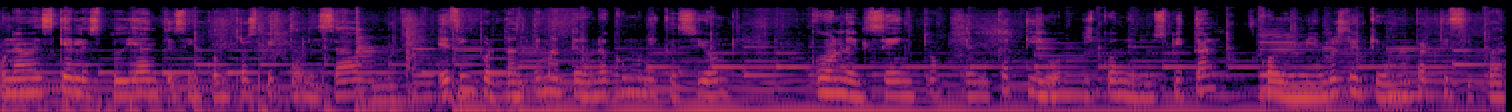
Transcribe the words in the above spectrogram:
Una vez que el estudiante se encuentra hospitalizado, es importante mantener una comunicación con el centro educativo y con el hospital, con los miembros en que van a participar.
